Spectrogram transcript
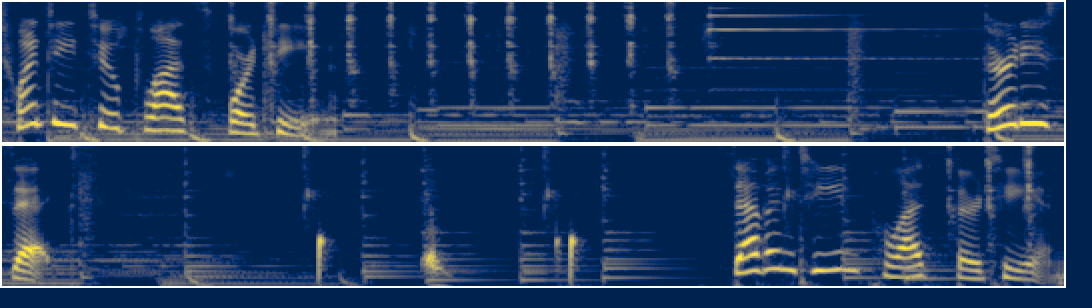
22 plus 14. 36. 17 plus 13.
